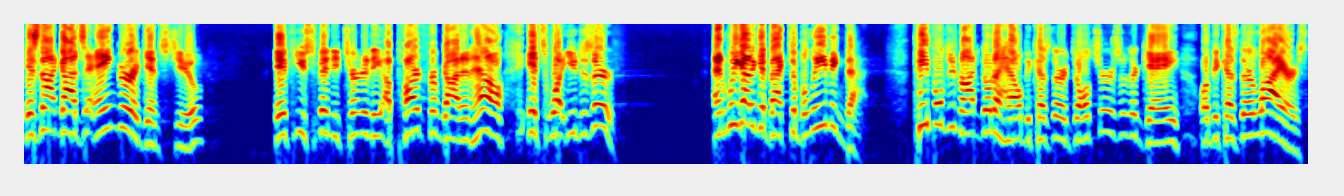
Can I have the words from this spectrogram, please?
is not God's anger against you. If you spend eternity apart from God in hell, it's what you deserve. And we got to get back to believing that. People do not go to hell because they're adulterers or they're gay or because they're liars.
